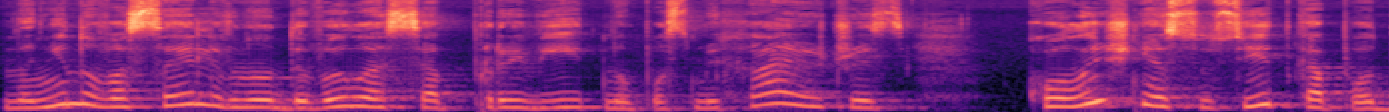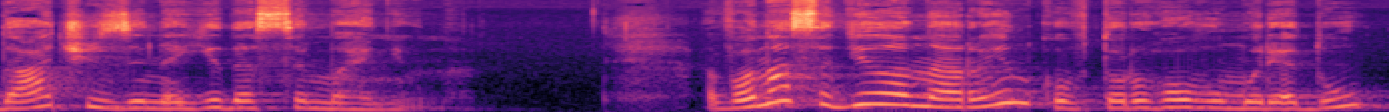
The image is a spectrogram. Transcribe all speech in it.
На Ніну Васильівну дивилася привітно, посміхаючись, колишня сусідка по дачі Зінаїда Семенівна. Вона сиділа на ринку в торговому ряду,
